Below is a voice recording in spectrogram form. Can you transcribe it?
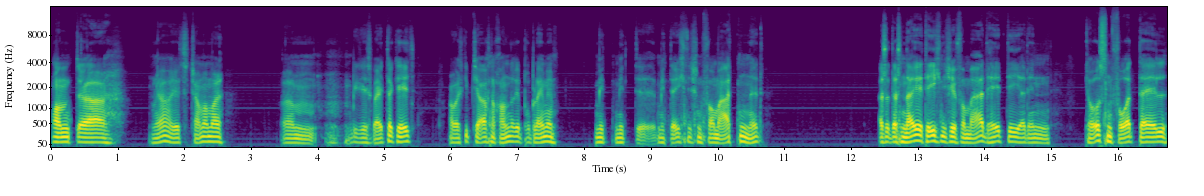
Und äh, ja, jetzt schauen wir mal, ähm, wie das weitergeht. Aber es gibt ja auch noch andere Probleme mit, mit, äh, mit technischen Formaten. Nicht? Also das neue technische Format hätte ja den großen Vorteil,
